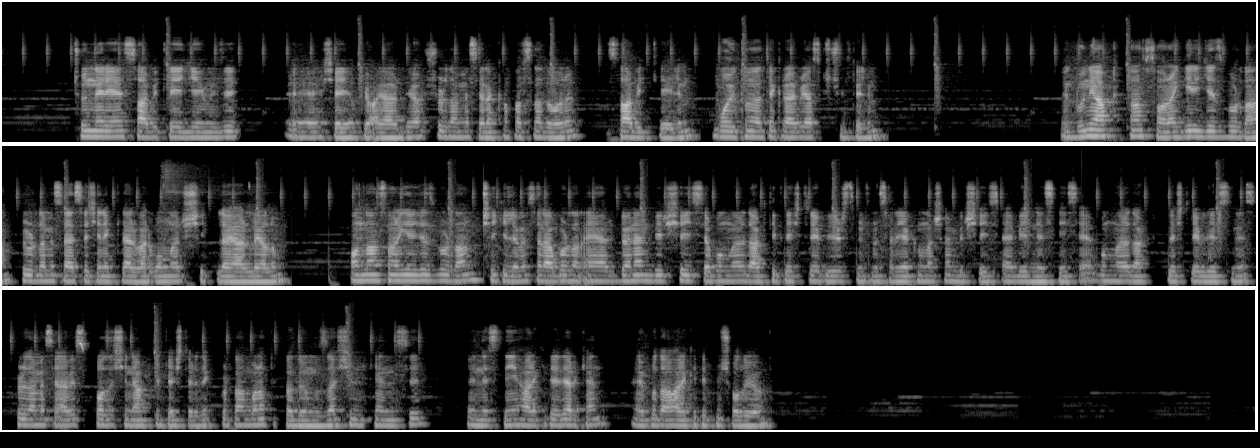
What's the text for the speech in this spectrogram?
Şu nereye sabitleyeceğimizi e, şey yapıyor, ayarlıyor. Şuradan mesela kafasına doğru sabitleyelim. Boyutunu da tekrar biraz küçültelim. Bunu yaptıktan sonra geleceğiz buradan. Şurada mesela seçenekler var. Bunları şu şekilde ayarlayalım. Ondan sonra geleceğiz buradan. Bu şekilde mesela buradan eğer dönen bir şey ise bunları da aktifleştirebilirsiniz. Mesela yakınlaşan bir şey ise, bir nesne ise bunları da aktifleştirebilirsiniz. Burada mesela biz position'ı aktifleştirdik. Buradan buna tıkladığımızda şimdi kendisi e, nesneyi hareket ederken e, bu da hareket etmiş oluyor.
